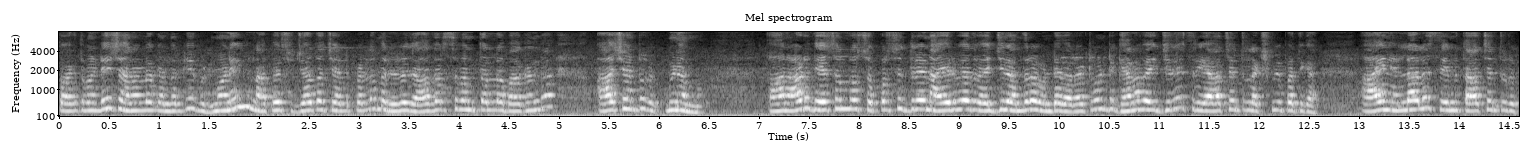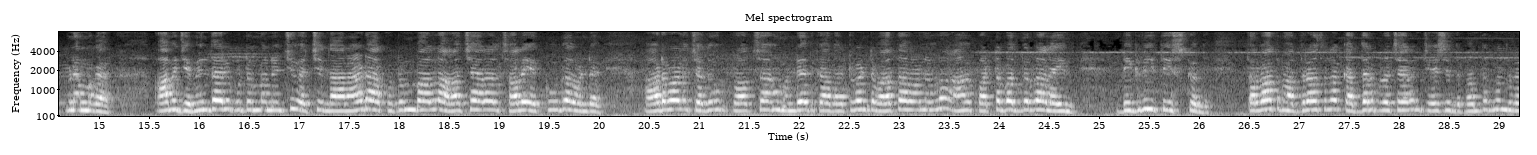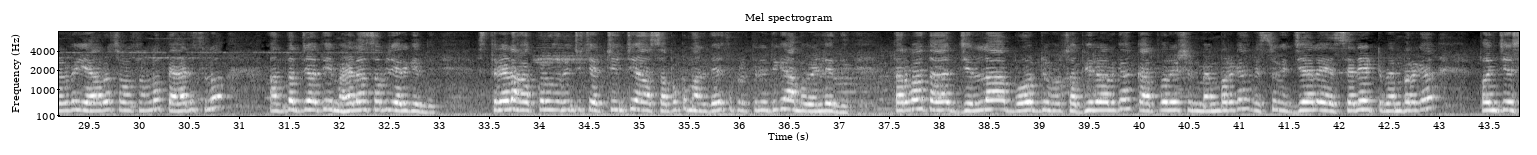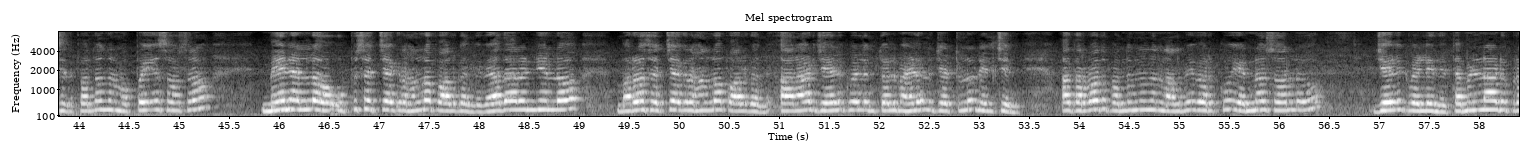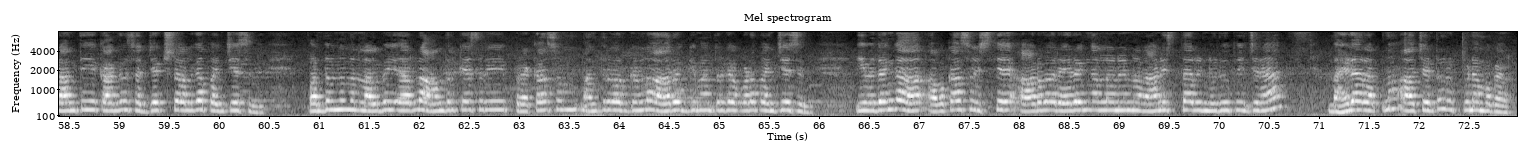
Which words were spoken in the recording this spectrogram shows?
స్వాగతం అండి ఛానల్లోకి అందరికీ. Good morning. నా పేరు సుజాత చెల్లపిల్ల. మరి ఈరోజు ఆదర్శవంతంలో భాగంగా ఆశ అంటూ రుక్మిణమ్మ. ఆనాడు దేశంలో సుప్రసిద్ధులైన ఆయుర్వేద వైద్యులు అందరూ ఉండేవారు. అటువంటి ఘన వైద్యులే శ్రీ ఆచంట లక్ష్మీపతి గారు ఆయన ఇల్లాలే శ్రీమతి ఆచంట రుక్మిణమ్మ గారు. ఆమె జమీందారీ కుటుంబం నుంచి వచ్చింది. ఆనాడు ఆ కుటుంబాల్లో ఆచారాలు చాలా ఎక్కువగా ఉండేవి. ఆడవాళ్ళ చదువు ప్రోత్సాహం ఉండేది కాదు. అటువంటి వాతావరణంలో ఆమె పట్టభద్రురాలు అయింది డిగ్రీ తీసుకుంది. తర్వాత మద్రాసులో ఖద్దరు ప్రచారం చేసింది. పంతొమ్మిది వందల ఇరవై ఆరో సంవత్సరంలో ప్యారిస్లో అంతర్జాతీయ మహిళా సభ జరిగింది. స్త్రీల హక్కుల గురించి చర్చించి ఆ సభకు మన దేశ ప్రతినిధిగా ఆమె వెళ్ళింది. తర్వాత జిల్లా బోర్డు సభ్యురాలుగా కార్పొరేషన్ మెంబర్గా విశ్వవిద్యాలయ సెనేట్ మెంబర్గా పనిచేసింది. పంతొమ్మిది వందల ముప్పై సంవత్సరం మే నెలలో ఉప్పు సత్యాగ్రహంలో పాల్గొంది. వేదారణ్యంలో మరో సత్యాగ్రహంలో పాల్గొంది. ఆనాడు జైలుకు వెళ్ళిన తొలి మహిళల జట్టులో నిలిచింది. ఆ తర్వాత పంతొమ్మిది వందల నలభై వరకు ఎన్నోసార్లు జైలుకు వెళ్ళింది. తమిళనాడు ప్రాంతీయ కాంగ్రెస్ అధ్యక్షురాలుగా పనిచేసింది. పంతొమ్మిది వందల నలభై ఆరులో ఆంధ్రకేసరి ప్రకాశం మంత్రివర్గంలో ఆరోగ్య మంత్రిగా కూడా పనిచేసింది. ఈ విధంగా అవకాశం ఇస్తే ఆడవారు ఏ రంగంలోనైనా రాణిస్తారని నిరూపించిన మహిళా రత్నం ఆ చెట్టు రుక్మిణమ్మ గారు.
